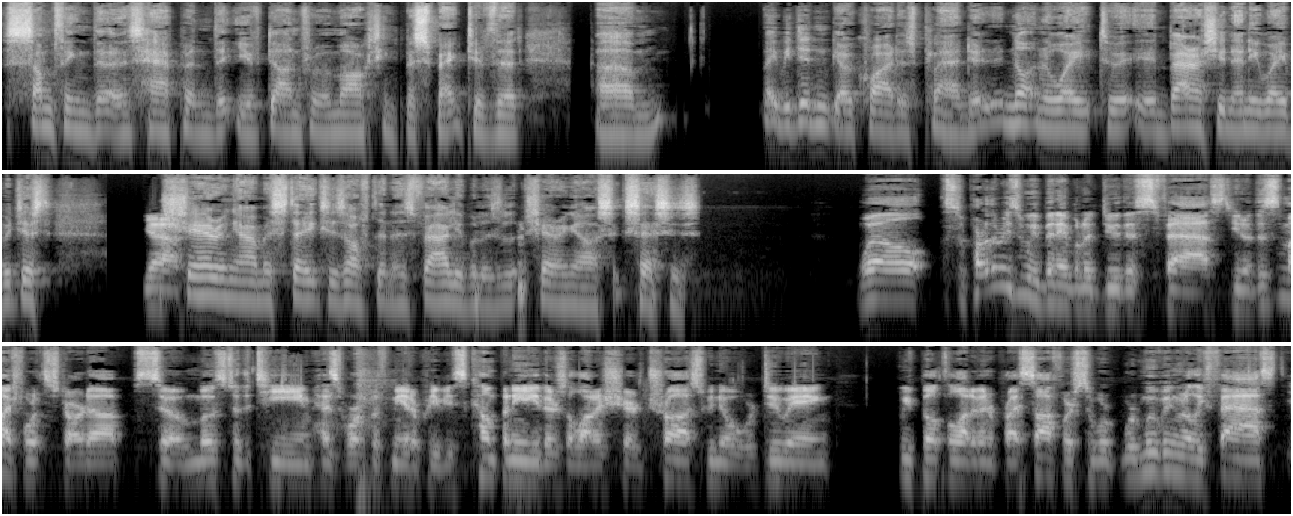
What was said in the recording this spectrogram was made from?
something that has happened that you've done from a marketing perspective that um, maybe didn't go quite as planned? Not in a way to embarrass you in any way, but just yeah. sharing our mistakes is often as valuable as sharing our successes. Well, so part of the reason we've been able to do this fast, you know, this is my fourth startup. So most of the team has worked with me at a previous company. There's a lot of shared trust. We know what we're doing. We've built a lot of enterprise software. So we're, we're moving really fast.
